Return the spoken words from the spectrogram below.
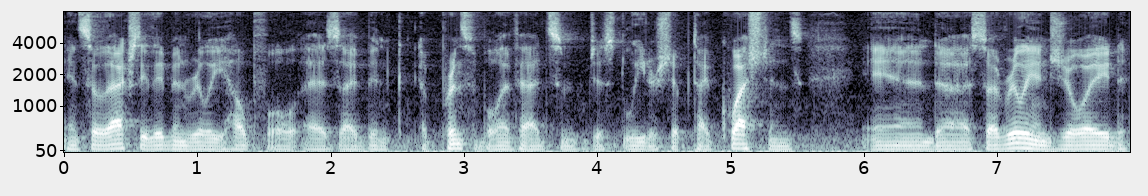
And so actually, they've been really helpful as I've been a principal. I've had some just leadership type questions. And uh, so I've really enjoyed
